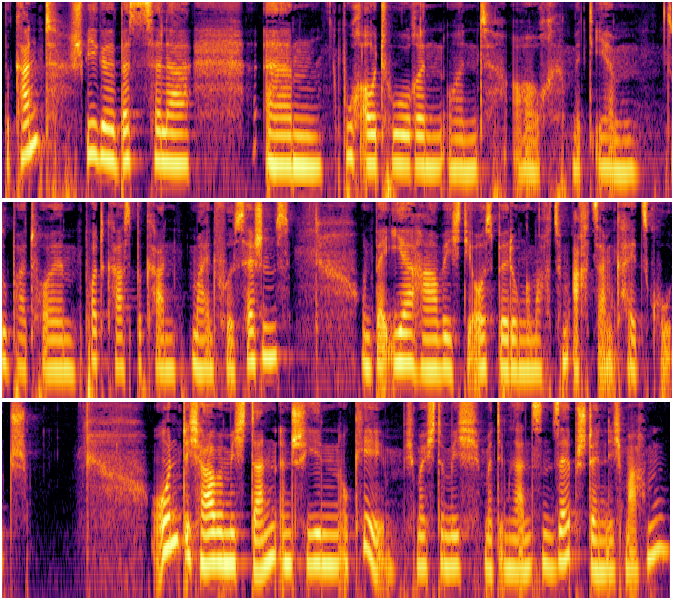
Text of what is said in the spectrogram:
bekannt, Spiegel, Bestseller, ähm, Buchautorin und auch mit ihrem super tollen Podcast bekannt, Mindful Sessions. Und bei ihr habe ich die Ausbildung gemacht zum Achtsamkeitscoach. Und ich habe mich dann entschieden, okay, ich möchte mich mit dem Ganzen selbstständig machen.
